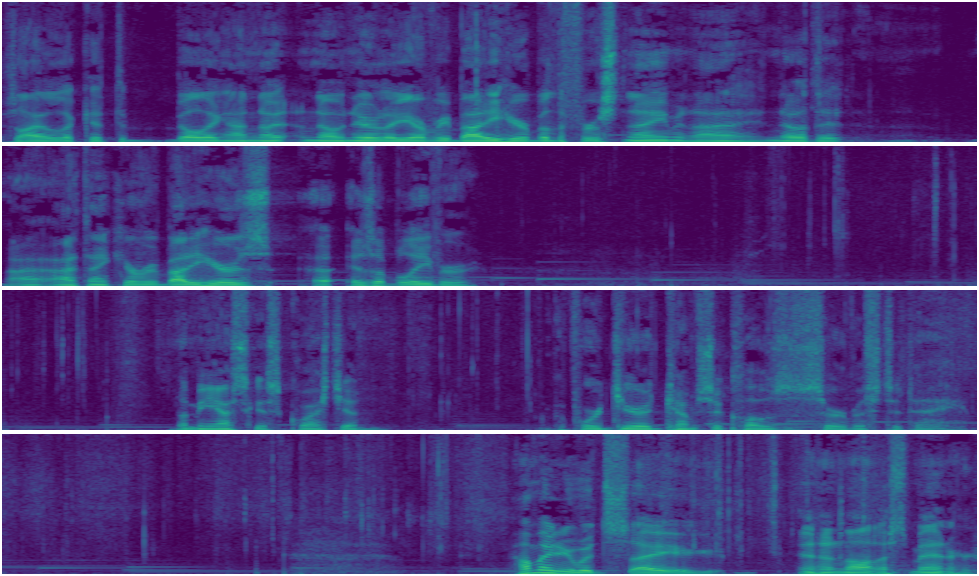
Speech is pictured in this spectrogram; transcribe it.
As I look at the building, I know, know nearly everybody here by the first name, and I know that I, I think everybody here is, uh, is a believer. Let me ask this question before Jared comes to close the service today. How many would say, in an honest manner,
